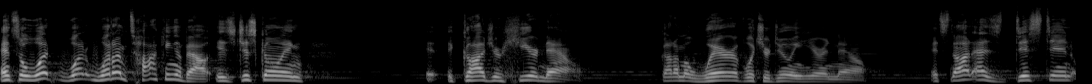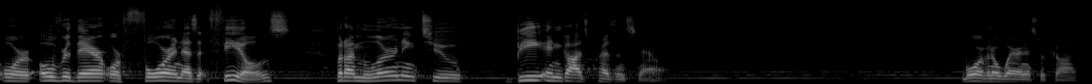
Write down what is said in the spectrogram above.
And so what, what, what I'm talking about is just going, God, you're here now. God, I'm aware of what you're doing here and now. It's not as distant or over there or foreign as it feels, but I'm learning to be in God's presence now. More of an awareness with God.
